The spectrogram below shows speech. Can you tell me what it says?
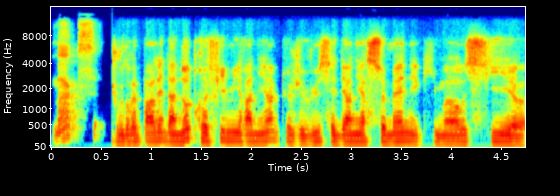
Max? Je voudrais parler d'un autre film iranien que j'ai vu ces dernières semaines et qui m'a aussi euh,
